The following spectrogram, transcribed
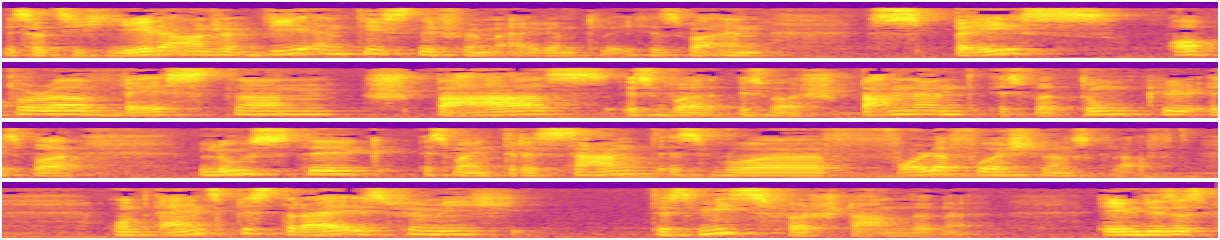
Es hat sich jeder anschauen, wie ein Disney-Film eigentlich. Es war ein Space Opera, Western, Spaß, es war, es war spannend, es war dunkel, es war lustig, es war interessant, es war voller Vorstellungskraft. Und 1 bis 3 ist für mich das Missverstandene. Eben dieses,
